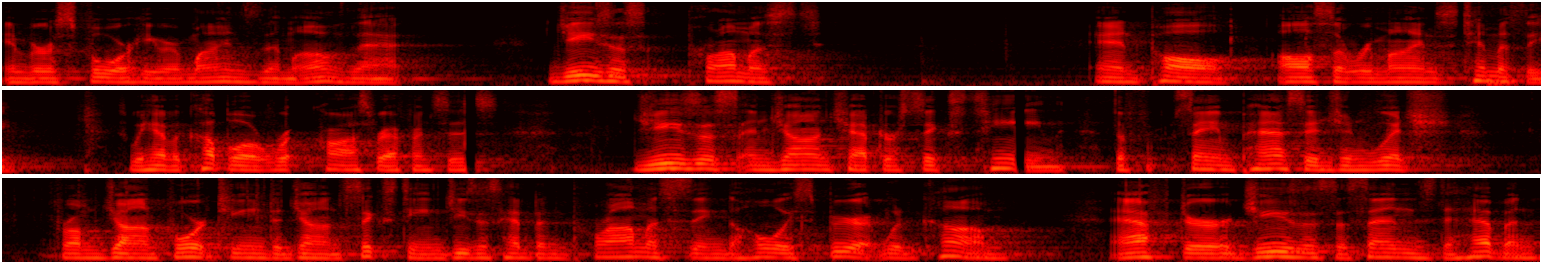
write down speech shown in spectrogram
In verse 4, he reminds them of that. Jesus promised, and Paul also reminds Timothy. So we have a couple of cross references. Jesus in John chapter 16, the same passage in which from John 14 to John 16, Jesus had been promising the Holy Spirit would come. After Jesus ascends to heaven,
